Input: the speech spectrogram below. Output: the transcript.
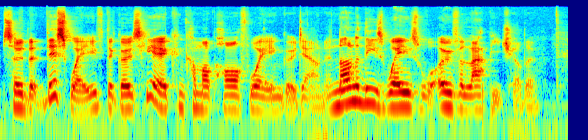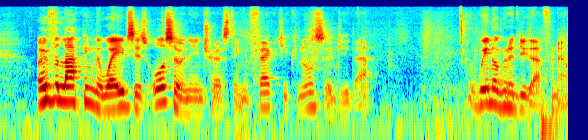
so that this wave that goes here can come up halfway and go down and none of these waves will overlap each other. Overlapping the waves is also an interesting effect, you can also do that. We're not going to do that for now.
